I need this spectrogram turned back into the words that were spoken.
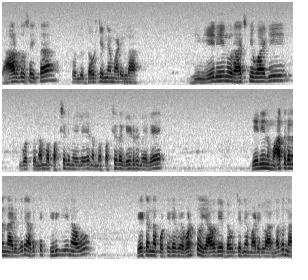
ಯಾರ್ದು ಸಹಿತ ಒಂದು ದೌರ್ಜನ್ಯ ಮಾಡಿಲ್ಲ. ನೀವು ಏನೇನು ರಾಜಕೀಯವಾಗಿ ಇವತ್ತು ನಮ್ಮ ಪಕ್ಷದ ಮೇಲೆ, ನಮ್ಮ ಪಕ್ಷದ ಲೀಡರ್ ಮೇಲೆ ಏನೇನು ಮಾತುಗಳನ್ನು ಆಡಿದರೆ, ಅದಕ್ಕೆ ತಿರುಗಿ ನಾವು ರೇಟನ್ನು ಕೊಟ್ಟಿದ್ದೇವೆ. ಹೊರತು ಯಾವುದೇ ದೌರ್ಜನ್ಯ ಮಾಡಿಲ್ಲ ಅನ್ನೋದನ್ನು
